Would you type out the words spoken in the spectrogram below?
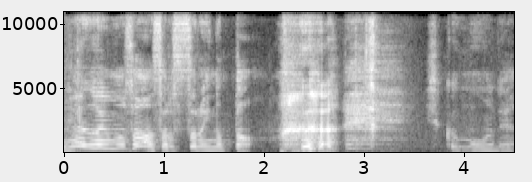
前髪もさサラッサラになった。宿毛で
